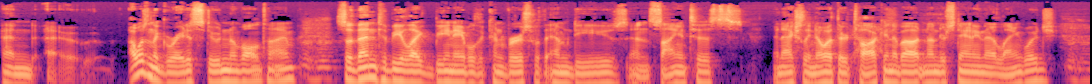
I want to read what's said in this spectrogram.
and. Uh, I wasn't the greatest student of all time. Mm-hmm. So then to be like being able to converse with MDs and scientists and actually know what they're talking about and understanding their language, mm-hmm.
